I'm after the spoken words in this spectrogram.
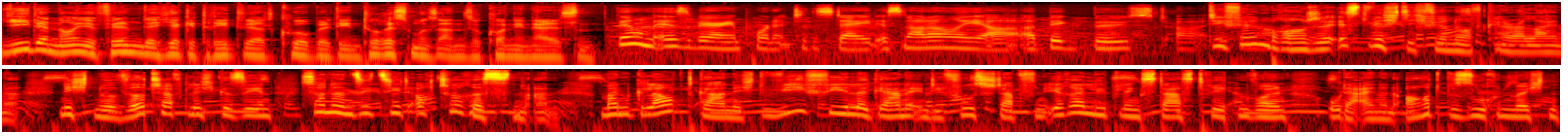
Jeder neue Film, der hier gedreht wird, kurbelt den Tourismus an, so Connie Nelson. Uh, Die Filmbranche ist wichtig für North Carolina. Nicht nur wirtschaftlich gesehen, sondern sie zieht auch Touristen an. Man glaubt gar nicht, wie viele gerne in die Fußstapfen ihrer Lieblingsstars treten wollen oder einen Ort besuchen möchten,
